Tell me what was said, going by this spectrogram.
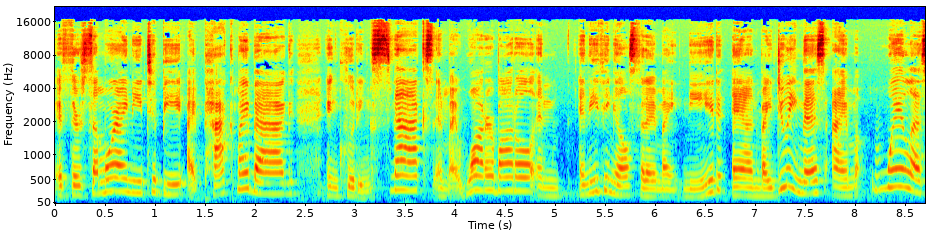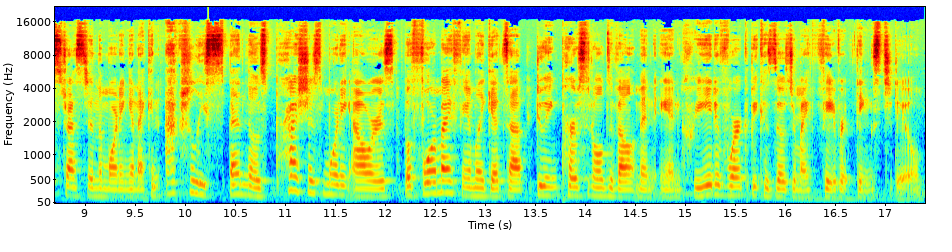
If there's somewhere I need to be, I pack my bag, including snacks and my water bottle and anything else that I might need. And by doing this, I'm way less stressed in the morning and I can actually spend those precious morning hours before my family gets up doing personal development and creative work because those are my favorite things to do.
